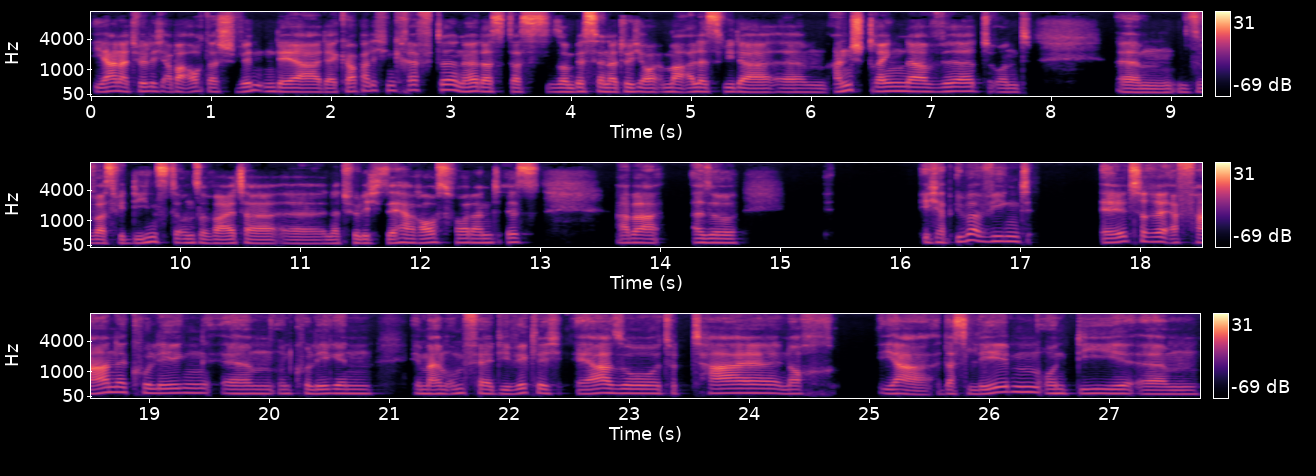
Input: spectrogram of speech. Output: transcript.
ja, natürlich aber auch das Schwinden der, der körperlichen Kräfte, ne, dass das so ein bisschen natürlich auch immer alles wieder ähm, anstrengender wird und ähm, sowas wie Dienste und so weiter äh, natürlich sehr herausfordernd ist. Aber also ich habe überwiegend ältere, erfahrene Kollegen ähm, und Kolleginnen in meinem Umfeld, die wirklich eher so total noch ja das Leben und die ähm,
